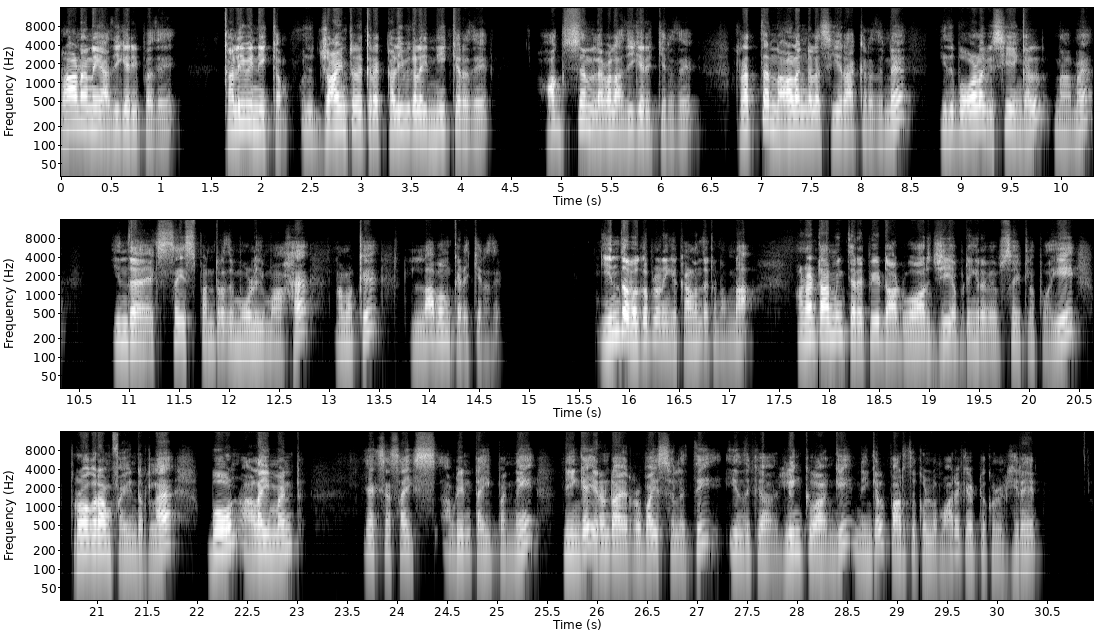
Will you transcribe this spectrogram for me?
பிராணனை அதிகரிப்பது. கழிவு நீக்கம் ஜாயிண்ட் இருக்கிற கழிவுகளை நீக்கிறது ஆக்சிஜன் லெவல் அதிகரிக்கிறது இரத்த நாளங்களை சீராக்கிறதுன்னு இது போல விஷயங்கள் நாம் இந்த எக்ஸசைஸ் பண்ணுறது மூலியமாக நமக்கு லாபம் கிடைக்கிறது. இந்த வகுப்பில் நீங்கள் கலந்துக்கணும்னா அனட்டாமிக் தெரப்பி டாட் ஓஆர்ஜி அப்படிங்கிற வெப்சைட்டில் போய் ப்ரோக்ராம் ஃபைண்டரில் போன் அலைன்மெண்ட் எக்ஸசைஸ் அப்படின்னு டைப் பண்ணி நீங்கள் இரண்டாயிரம் ரூபாய் செலுத்தி இதுக்கு லிங்க் வாங்கி நீங்கள் பார்த்து கொள்ளுமாறு கேட்டுக்கொள்கிறேன்.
